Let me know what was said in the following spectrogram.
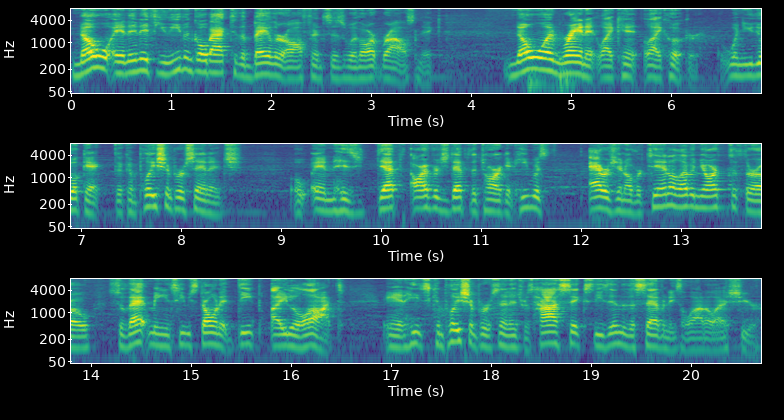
No, and then if you even go back to the Baylor offenses with Art Nick, no one ran it like like Hooker. When you look at the completion percentage oh, and his depth, average depth of target, he was averaging over 10, 11 yards to throw. So that means he was throwing it deep a lot, and his completion percentage was high 60s into the 70s a lot of last year.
